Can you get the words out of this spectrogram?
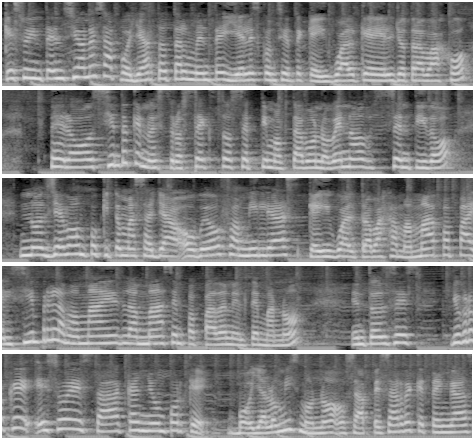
que su intención es apoyar totalmente y él es consciente que igual que él yo trabajo, pero siento que nuestro sexto, séptimo, octavo, noveno sentido nos lleva un poquito más allá. O veo familias que igual trabaja mamá, papá, y siempre la mamá es la más empapada en el tema, ¿no? Entonces, yo creo que eso está cañón porque voy a lo mismo, ¿no? O sea, a pesar de que tengas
